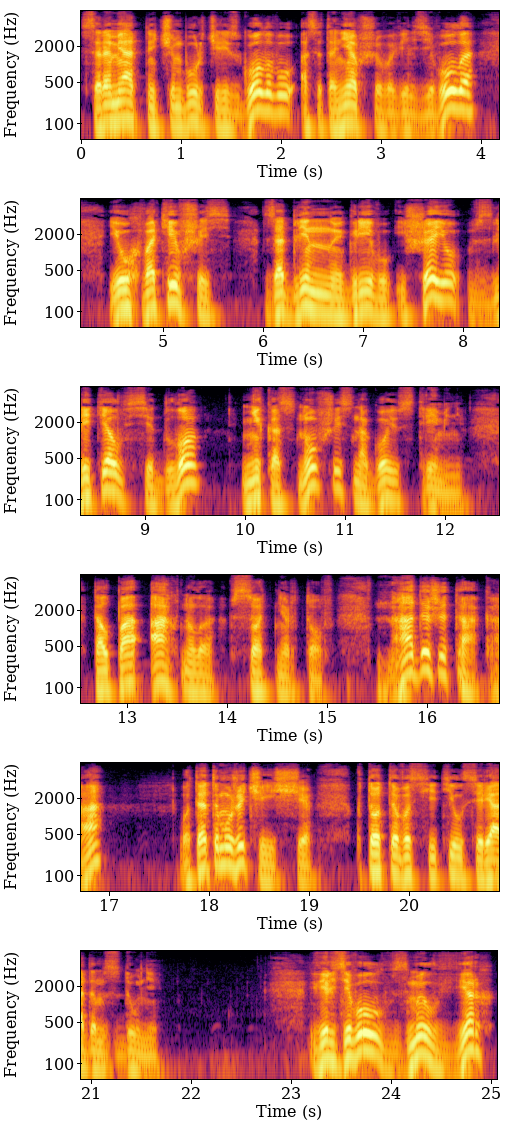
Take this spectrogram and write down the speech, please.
сыромятный чембур через голову осатаневшего Вельзевула и, ухватившись за длинную гриву и шею, взлетел в седло, не коснувшись ногою стремени. Толпа ахнула в сотни ртов. Надо же так, а? Вот это мужичище! Кто-то восхитился рядом с Дуней. Вельзевул взмыл вверх,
